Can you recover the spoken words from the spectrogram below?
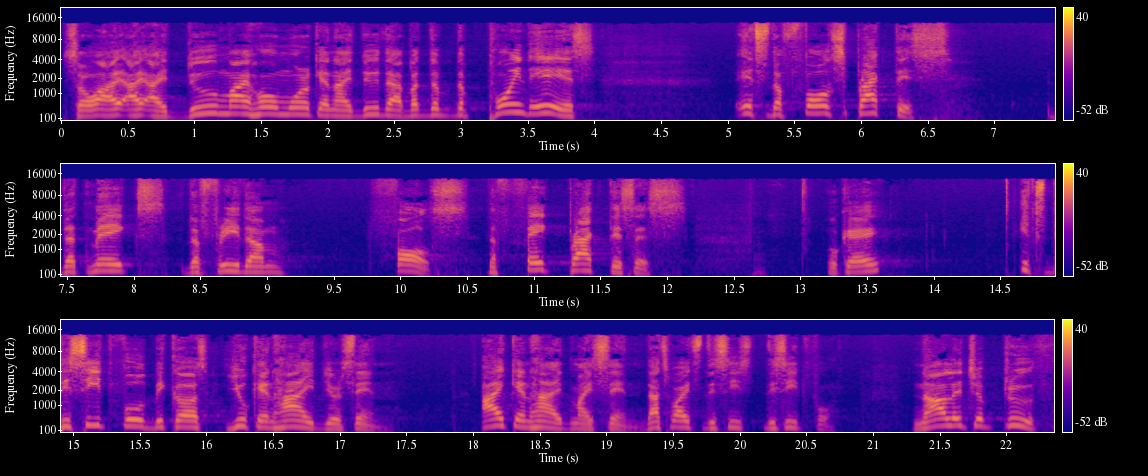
So I, I, I do my homework and I do that. But the, the point is It's the false practice that makes the freedom false. The fake practices. Okay? It's deceitful because you can hide your sin. I can hide my sin. That's why it's dece- deceitful. Knowledge of truth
